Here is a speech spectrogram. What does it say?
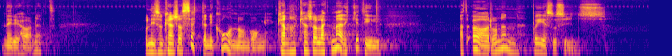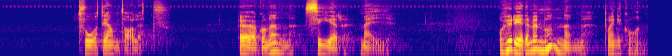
nere i hörnet. Och ni som kanske har sett en ikon någon gång kan kanske ha lagt märke till att öronen på Jesus syns. Två till antalet. Ögonen ser mig. Och hur är det med munnen på en ikon?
